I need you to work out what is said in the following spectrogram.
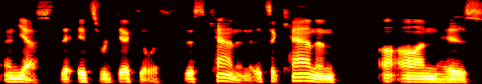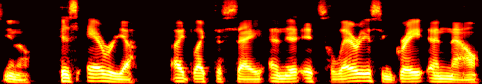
And yes, it's ridiculous. This cannon, it's a cannon uh, on his, you know, his area, I'd like to say. And it, it's hilarious and great. And now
